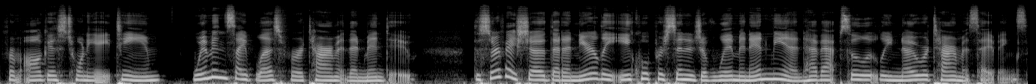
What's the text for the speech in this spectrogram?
from August 2018, women save less for retirement than men do. The survey showed that a nearly equal percentage of women and men have absolutely no retirement savings.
